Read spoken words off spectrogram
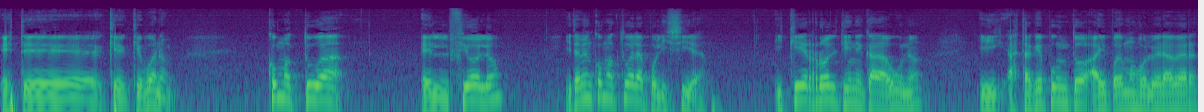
este, que, que bueno, ¿cómo actúa el fiolo y también cómo actúa la policía? y qué rol tiene cada uno y hasta qué punto ahí podemos volver a ver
